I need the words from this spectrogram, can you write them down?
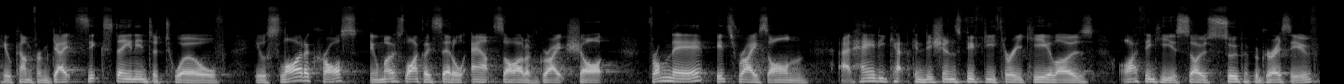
he'll come from gate 16 into 12. He'll slide across, he'll most likely settle outside of Great Shot. From there, it's race on. At handicap conditions, 53 kilos, I think he is so super progressive.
